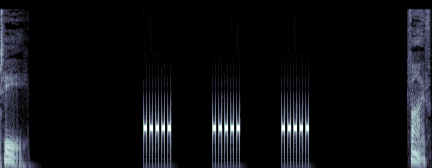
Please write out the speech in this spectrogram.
T. Five.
